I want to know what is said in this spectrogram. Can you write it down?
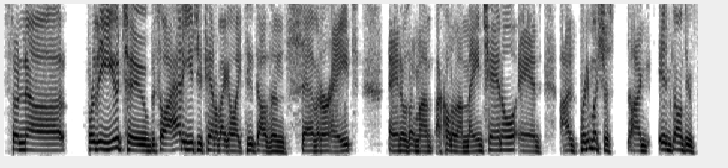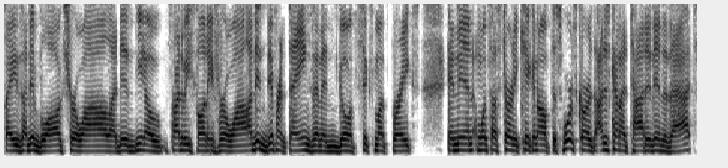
so no, for the YouTube, so I had a YouTube channel back in like 2007 or eight, and it was like my, I called it my main channel, and I pretty much just I it's gone through phase. I did vlogs for a while. I did, you know, trying to be funny for a while. I did different things and then go on six month breaks. And then once I started kicking off the sports cards, I just kind of tied it into that.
